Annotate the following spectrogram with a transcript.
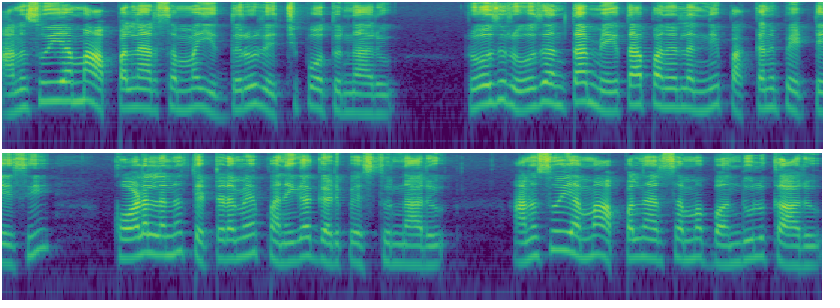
అనసూయమ్మ అప్పల నరసమ్మ ఇద్దరూ రెచ్చిపోతున్నారు. రోజు రోజంతా మిగతా పనులన్నీ పక్కన పెట్టేసి కోడలను తిట్టడమే పనిగా గడిపేస్తున్నారు. అనసూయమ్మ అప్పల నరసమ్మ బంధువులు కారు.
